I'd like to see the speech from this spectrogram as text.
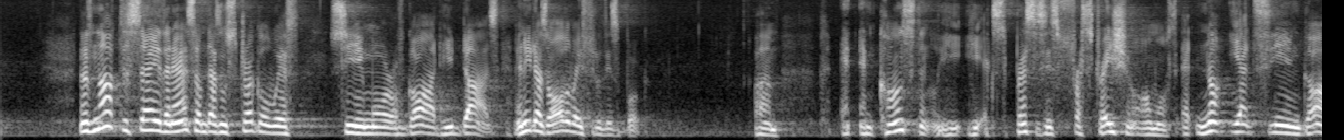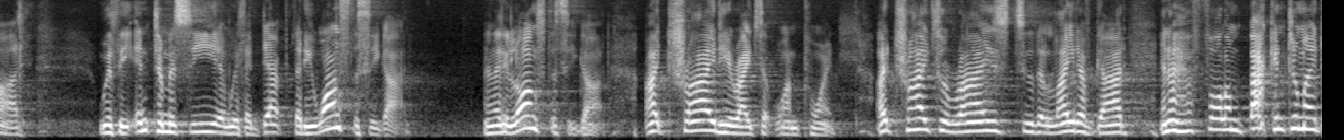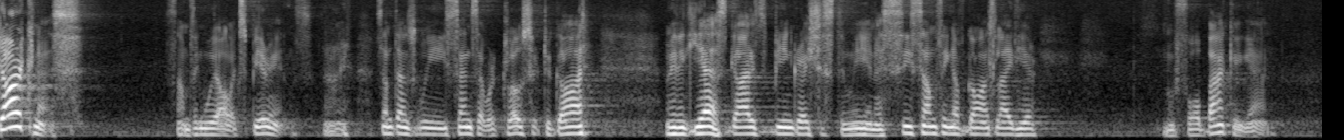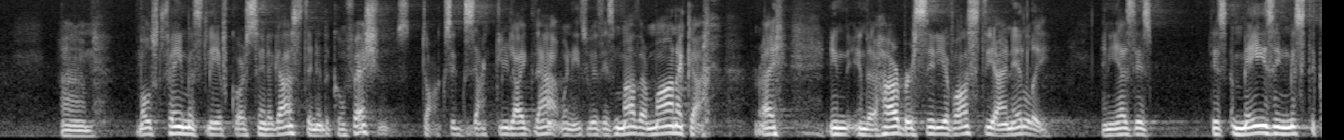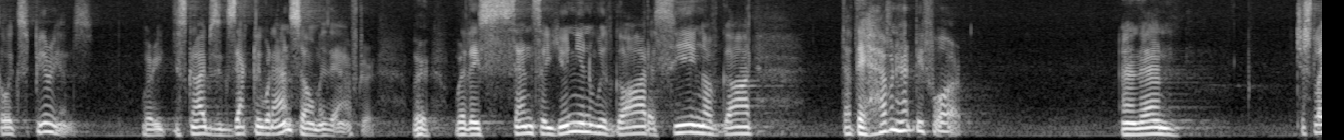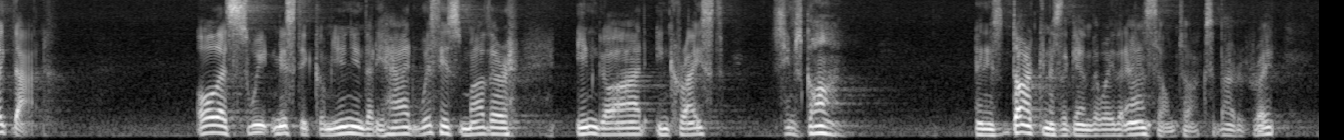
That's not to say that Anselm doesn't struggle with seeing more of God. He does. And he does all the way through this book. Um, and, and, constantly he, he expresses his frustration almost at not yet seeing God with the intimacy and with the depth that he wants to see God and that he longs to see God. I tried, he writes at one point, I tried to rise to the light of God and I have fallen back into my darkness. Something we all experience. Right? Sometimes we sense that we're closer to God. We think, yes, God is being gracious to me, and I see something of God's light here. We fall back again. Um, most famously, of course, St. Augustine in the Confessions talks exactly like that when he's with his mother, Monica, right, in, in the harbor city of Ostia in Italy. And he has this, this amazing mystical experience where he describes exactly what Anselm is after, where, where they sense a union with God, a seeing of God that they haven't had before. And then, just like that, all that sweet mystic communion that he had with his mother in God, in Christ, seems gone. And it's darkness again, the way that Anselm talks about it, right?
